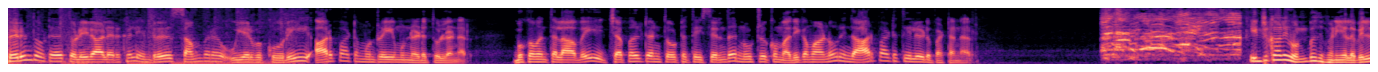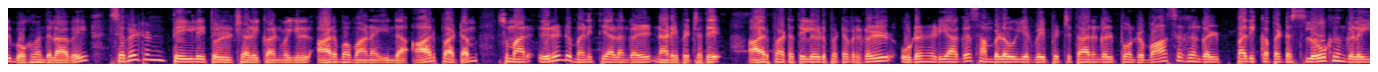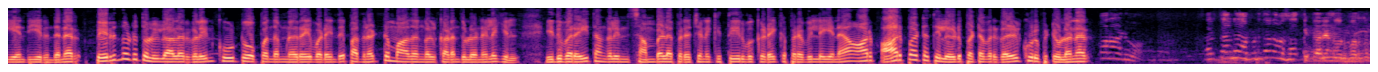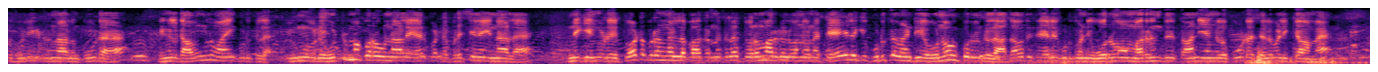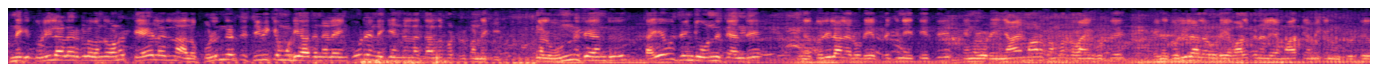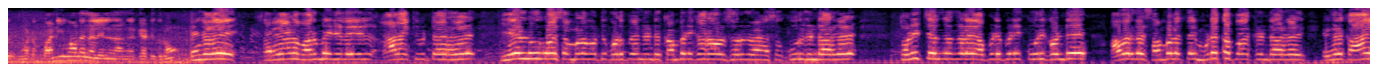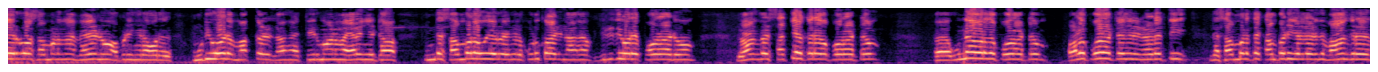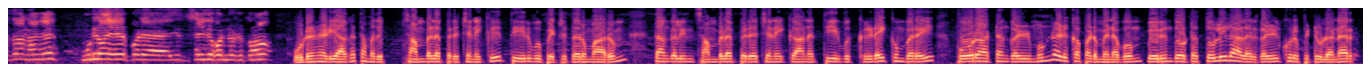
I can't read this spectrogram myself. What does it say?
பெருந்தோட்ட தொழிலாளர்கள் இன்று சம்பர உயர்வு கோரி ஆர்ப்பாட்டம் ஒன்றை முன்னெடுத்துள்ளனர். புகவந்தலாவை செப்பல்டன் தோட்டத்தை சேர்ந்த நூற்றுக்கும் அதிகமானோர் இந்த ஆர்ப்பாட்டத்தில் ஈடுபட்டனர். இன்று காலை ஒன்பது மணியளவில் பொகவந்தலாவை செவல்டன் தேயிலை தொழிற்சாலை கண்மையில் ஆரம்பமான இந்த ஆர்ப்பாட்டம் சுமார் இரண்டு மணித்தியாலங்கள் நடைபெற்றது. ஆர்ப்பாட்டத்தில் ஈடுபட்டவர்கள் உடனடியாக சம்பள உயர்வை பெற்றுத் தாருங்கள் போன்ற வாசகங்கள் பதிக்கப்பட்ட ஸ்லோகங்களை ஏந்தியிருந்தனர். பெருந்தோட்ட தொழிலாளர்களின் கூட்டு ஒப்பந்தம் நிறைவடைந்து பதினெட்டு மாதங்கள் கடந்துள்ள நிலையில் இதுவரை தங்களின் சம்பள பிரச்சினைக்கு தீர்வு கிடைக்கப்பெறவில்லை என ஆர்- ஆர்ப்பாட்டத்தில் ஈடுபட்டவர்கள் குறிப்பிட்டுள்ளனர். ஒரு படத்துல சொல்லிக்கிட்டு இருந்தாலும் கூட எங்களுக்கு அவங்களும் வாங்கி கொடுக்கல. இவங்களுடைய ஒற்றுமை குறவுனால ஏற்பட்ட பிரச்சனையினால இன்னைக்கு எங்களுடைய தோட்டப்புறங்கள்ல பாக்குறதுல துறமார்கள் வந்தோன்னா தேயிலைக்கு கொடுக்க வேண்டிய உணவுப் பொருட்கள் அதாவது தேயிலை கொடுக்க வேண்டிய உரம் மருந்து தானியங்களை கூட செலவழிக்காம இன்னைக்கு தொழிலாளர்கள் வந்தோன்னா தேயிலை அதுல கொழுந்தெடுத்து ஜீவிக்க முடியாத நிலையும் கூட இன்னைக்கு எங்களை தள்ளப்பட்டிருக்கோம் இன்னைக்கு நீங்கள் ஒன்று சேர்ந்து தயவு செஞ்சு ஒன்று சேர்ந்து எங்கள் தொழிலாளருடைய பிரச்சனையை தீர்த்து எங்களுடைய நியாயமான சம்பளத்தை வாங்கி கொடுத்து எங்கள் தொழிலாளருடைய வாழ்க்கை நிலையை மாற்றி அமைக்கணும்னு சொல்லிட்டு உங்களோட பணிவான நிலையில் நாங்கள் கேட்டுக்கிறோம். எங்களை சரியான வறுமை நிலையில் ஆளாக்கி விட்டார்கள். 700 ரூபாய் சம்பளம் மட்டும் கொடுப்பேன் என்று கம்பெனிக்காரர்கள் கூறுகின்றார்கள். தொழிற்சங்கங்களை அப்படிப்படி கூறிக்கொண்டு அவர்கள் சம்பளத்தை முடக்க பார்க்கின்றார்கள். எங்களுக்கு ஆயிரம் ரூபாய் சம்பளம் தான் வேணும் அப்படிங்கிற ஒரு முடிவோடு மக்கள் நாங்கள் தீர்மானமாக இறங்கிட்டோம். இந்த சம்பள உயர்வு எங்களுக்கு கொடுக்காட்டி நாங்கள் இறுதி வரை போராடுவோம். நாங்கள் சத்தியாகிரக போராட்டம் உண்ணாவிரத போராட்டம் பல போராட்டங்களை நடத்தி இந்த சம்பளத்தை கம்பெனிகள்ல இருந்து வாங்குறது தான் நாங்க முடிவா ஏற்பாடு இது செய்து கொண்டிருக்கிறோம். உடனடியாக தமது சம்பள பிரச்சினைக்கு தீர்வு பெற்று தருமாறும் தங்களின் சம்பள பிரச்சினைக்கான தீர்வு கிடைக்கும் வரை போராட்டங்கள் முன்னெடுக்கப்படும் எனவும் பெருந்தோட்ட தொழிலாளர்கள் குறிப்பிட்டுள்ளனர்.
